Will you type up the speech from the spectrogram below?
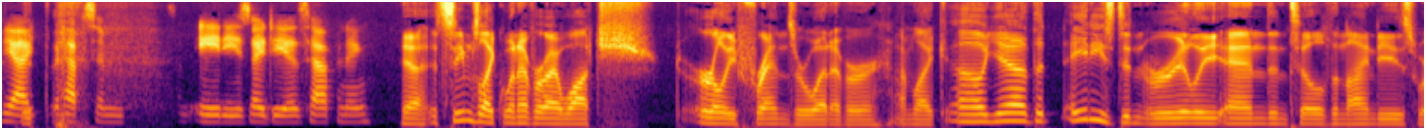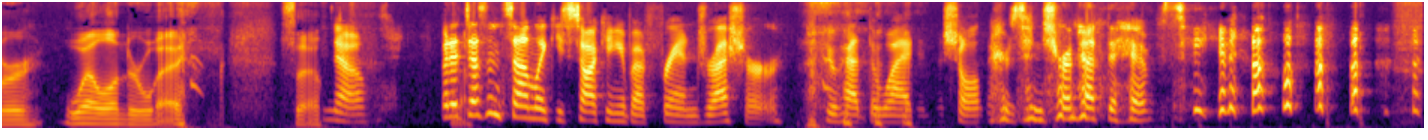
yeah you would have some some '80s ideas happening. Yeah, it seems like whenever I watch early Friends or whatever, I'm like, oh yeah, the '80s didn't really end until the '90s were well underway. so no, but yeah. it doesn't sound like he's talking about Fran Drescher, who had the wide in the shoulders and trim at the hips. You know?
